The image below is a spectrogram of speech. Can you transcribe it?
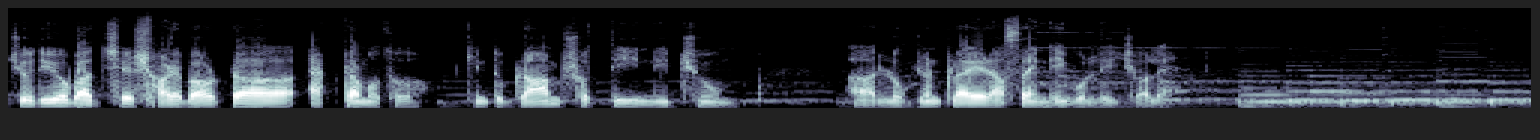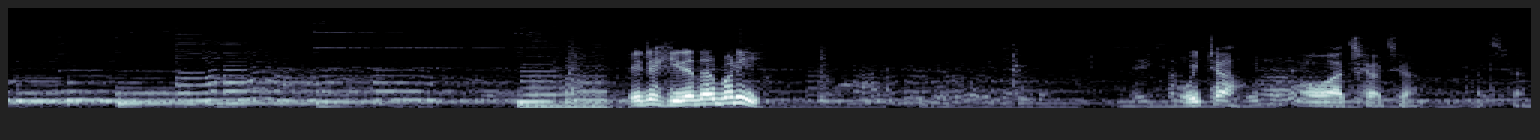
যদিও বাজছে সাড়ে বারোটা একটার মতো, কিন্তু গ্রাম সত্যিই নির্ঝুম। আর লোকজন প্রায় রাস্তায় নেই বললেই চলে। এটা হিরেদার বাড়ি? ওইটা? ও আচ্ছা আচ্ছা আচ্ছা।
